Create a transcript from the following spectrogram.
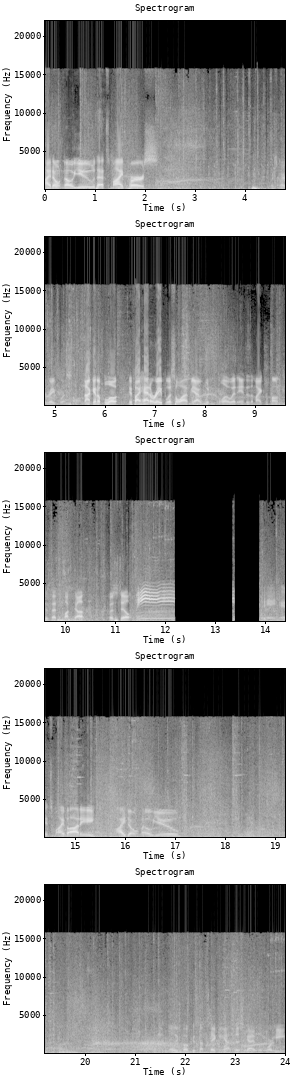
I don't know you. That's my purse. My rape whistle? I'm not gonna blow. If I had a rape whistle on me, I wouldn't blow it into the microphone because that's fucked up. But still, it's my body. I don't know you. I should really focus on taking out this guy before he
